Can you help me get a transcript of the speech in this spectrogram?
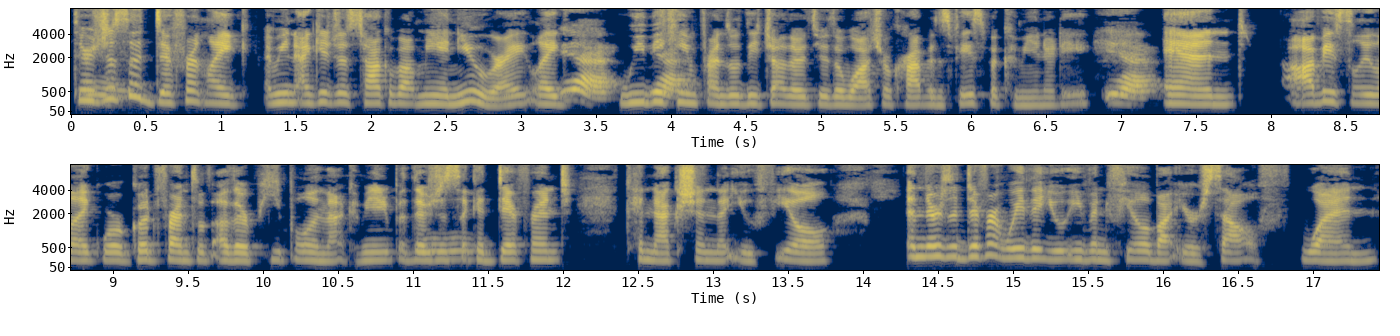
There's just mm-hmm. a different, like, I mean, I could just talk about me and you, right? Like, yeah. we yeah, became friends with each other through the Watch What Happens Facebook community. Yeah. And obviously, like, we're good friends with other people in that community, but there's just like mm-hmm. a different connection that you feel. And there's a different way that you even feel about yourself when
